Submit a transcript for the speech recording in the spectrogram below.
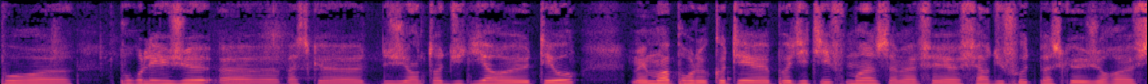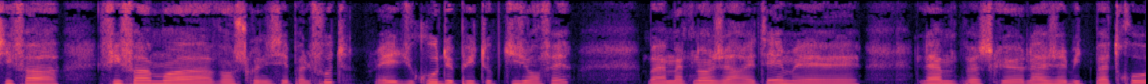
pour, pour les jeux, parce que j'ai entendu dire Théo, mais moi, pour le côté euh, positif, moi, ça m'a fait euh, faire du foot parce que, genre, euh, FIFA, FIFA, moi, avant, je connaissais pas le foot. Et du coup, depuis tout petit, j'en fais. Bah, maintenant, j'ai arrêté, mais là, parce que là, j'habite pas trop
